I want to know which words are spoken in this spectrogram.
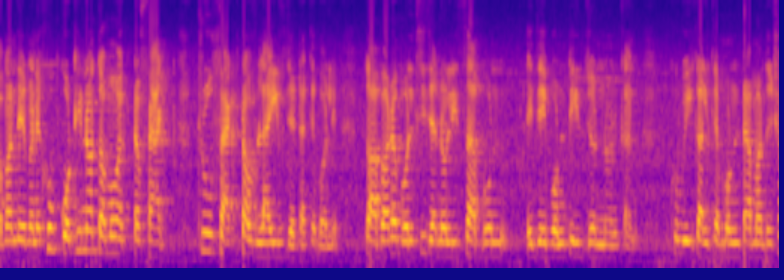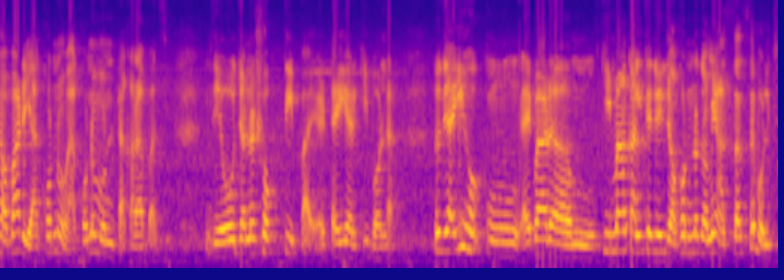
আমাদের মানে খুব কঠিনতম একটা fact true fact of life যেটাকে বলে। তো আবারও বলছি যেন লিসা বোন, এই যে বোনটির জন্য কাল, খুবই কালকে মনটা আমাদের সবারই এখনও এখনও মনটা খারাপ আছে, যে ও যেন শক্তি পায়, এটাই আর কি বলা তো যাই হোক এবার কিমা কালকে যে জঘন্য তো আমি আস্তে আস্তে বলছি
